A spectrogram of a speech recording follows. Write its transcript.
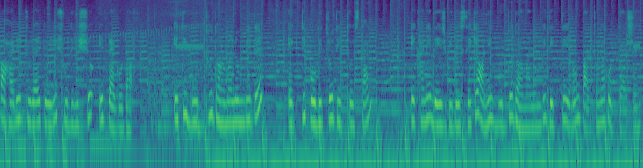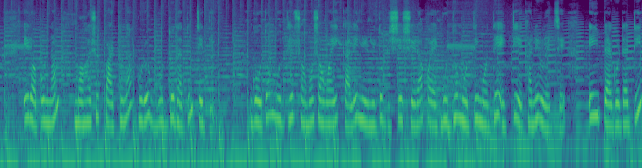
পাহাড়ের চূড়ায় তৈরি সুদৃশ্য এ প্যাগোডা। এটি বুদ্ধ ধর্মাবলম্বীদের একটি পবিত্র তীর্থস্থান। এখানে দেশ বিদেশ থেকে অনেক বুদ্ধ ধর্মাবলম্বী দেখতে এবং প্রার্থনা করতে আসেন। এর অপর নাম মহাসুখ প্রার্থনা, পুরো বুদ্ধ ধাতু চেতি। গৌতম বুদ্ধের সমসাময়িক কালে নির্মিত বিশ্বের সেরা কয়েক বুদ্ধ মূর্তির মধ্যে একটি এখানে রয়েছে। এই প্যাগোডাটি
